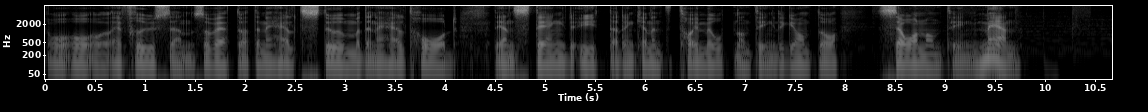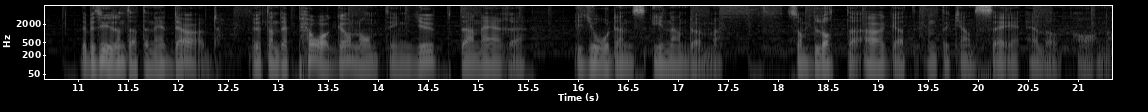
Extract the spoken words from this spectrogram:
och, och, är frusen så vet du att den är helt stum och den är helt hård. Det är en stängd yta, den kan inte ta emot någonting, det går inte att så någonting. Men det betyder inte att den är död, utan det pågår någonting djupt där nere i jordens innandöme som blotta ögat inte kan se eller ana.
